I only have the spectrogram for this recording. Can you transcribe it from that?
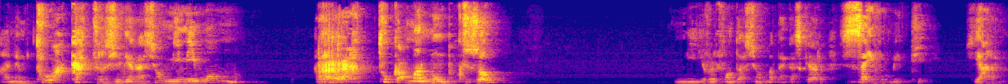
any amin'ny trois quatre génération minimum raha toa ka manomboka izao ny refondation an'i Madagasikara izay vao mety hiarina,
